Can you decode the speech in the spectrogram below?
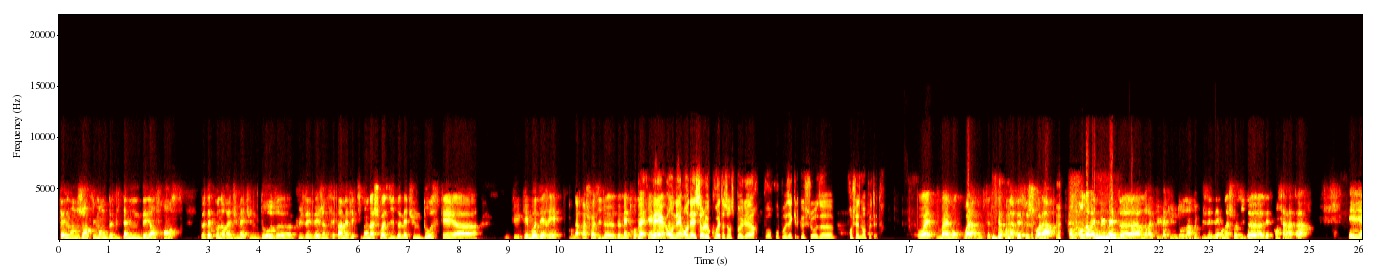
tellement de gens qui manquent de vitamine D en France, Peut-être qu'on aurait dû mettre une dose euh, plus élevée, je ne sais pas, mais effectivement, on a choisi de mettre une dose qui est, euh, qui, est modérée. On n'a pas choisi de, mettre au mais, Mais on, est, on est sur le coup, attention spoiler, pour proposer quelque chose prochainement peut-être. Ouais, mais bon, voilà, donc c'est pour ça qu'on a fait ce choix-là. On, aurait pu mettre, on aurait pu mettre une dose un peu plus élevée, mais on a choisi d'être conservateur. Et,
